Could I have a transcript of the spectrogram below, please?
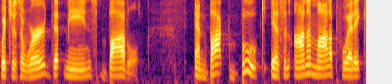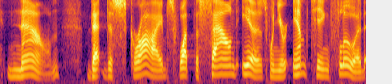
which is a word that means bottle. And bakbuk is an onomatopoetic noun that describes what the sound is when you're emptying fluid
